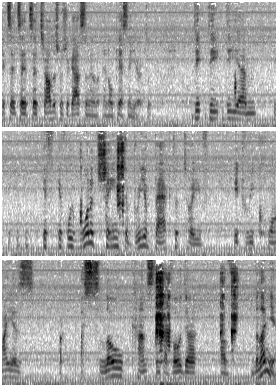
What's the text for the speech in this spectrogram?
It's a, it's it's a childish mishagas and it'll pass in a year or two the the the um, if if we want to change the bria back to toiv, it requires a, a slow, constant avoda of millennia.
